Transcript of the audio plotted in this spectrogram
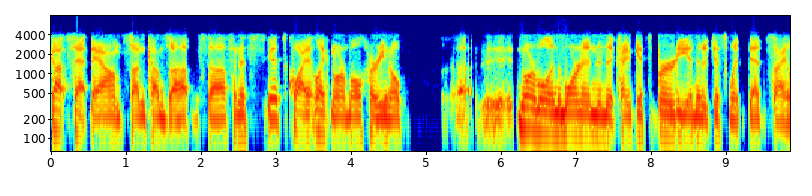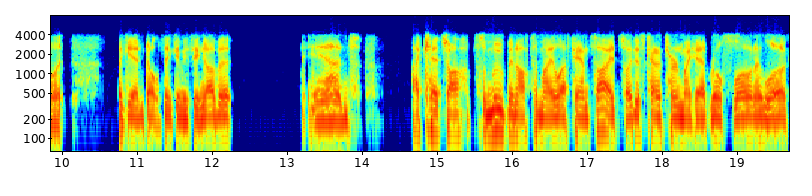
got sat down, sun comes up and stuff, and it's it's quiet like normal, or you know, uh, normal in the morning, and it kind of gets birdie, and then it just went dead silent. Again, don't think anything of it and I catch off some movement off to my left hand side. So I just kind of turn my head real slow and I look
